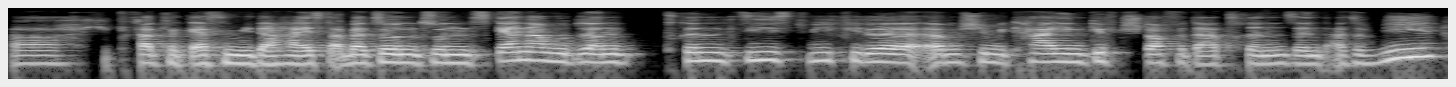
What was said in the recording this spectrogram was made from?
äh, ich habe gerade vergessen, wie der heißt, aber so, so ein Scanner, wo du dann drin siehst, wie viele ähm, Chemikalien, Giftstoffe da drin sind. Also wie,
